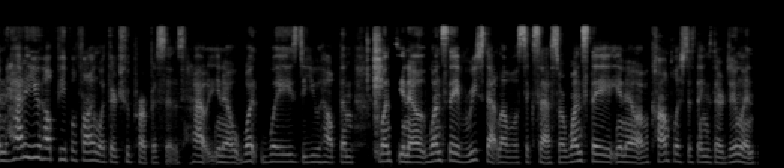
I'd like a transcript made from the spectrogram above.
And how do you help people find what their true purpose is? How, you know, what ways do you help them once, you know, once they've reached that level of success or once they, you know, have accomplished the things they're doing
